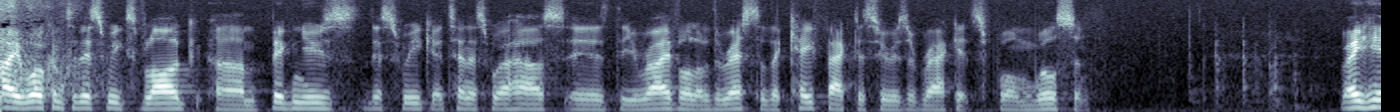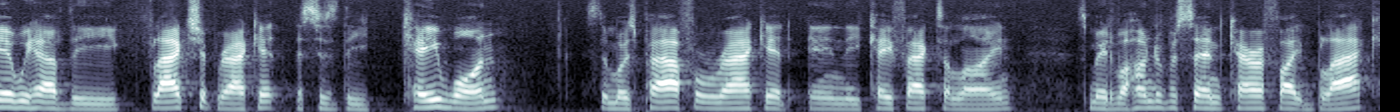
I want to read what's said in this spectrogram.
Hi, welcome to this week's vlog. Um, big news this week at Tennis Warehouse is the arrival of the rest of the K-Factor series of rackets from Wilson. Right here we have the flagship racket. This is the K1. It's the most powerful racket in the K-Factor line. It's made of 100% Karophite black.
